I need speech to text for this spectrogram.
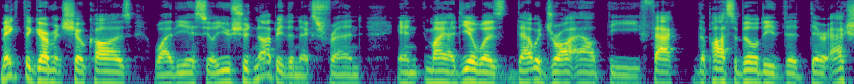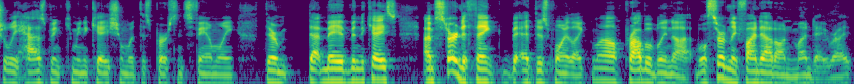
make the government show cause why the ACLU should not be the next friend, and my idea was that would draw out the fact, the possibility that there actually has been communication with this person's family. There that may have been the case. I'm starting to think at this point, like, well, probably not. We'll certainly find out on Monday, right?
